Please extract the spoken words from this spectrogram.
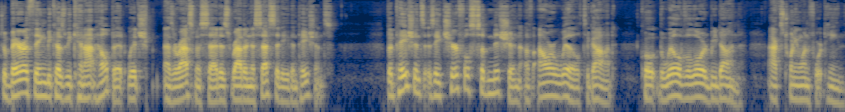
To bear a thing because we cannot help it, which, as Erasmus said, is rather necessity than patience. But patience is a cheerful submission of our will to God. Quote, the will of the Lord be done. Acts 21:14.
